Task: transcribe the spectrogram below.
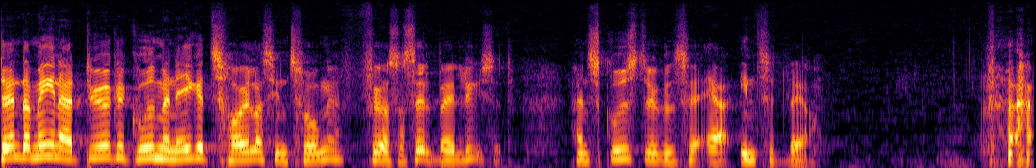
Den, der mener at dyrke Gud, men ikke tøjler sin tunge, fører sig selv bag lyset. Hans gudstykkelse er intet værd.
